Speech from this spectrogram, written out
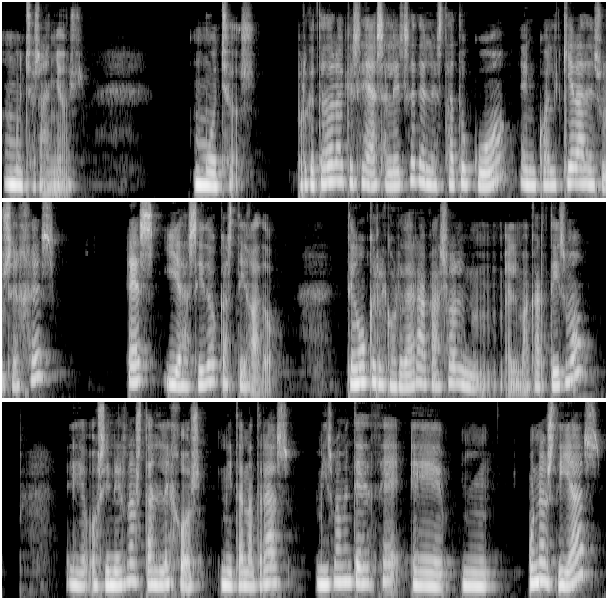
muchos años. Muchos. Porque todo lo que sea salirse del statu quo en cualquiera de sus ejes es y ha sido castigado. ¿Tengo que recordar acaso el, macartismo? Eh, o sin irnos tan lejos ni tan atrás, mismamente hace eh, mm, unos días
